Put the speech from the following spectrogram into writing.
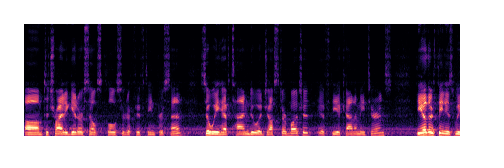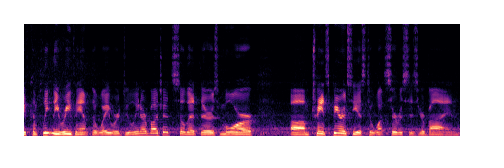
um, to try to get ourselves closer to 15%. So we have time to adjust our budget if the economy turns. The other thing is we've completely revamped the way we're doing our budget so that there's more um, transparency as to what services you're buying.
